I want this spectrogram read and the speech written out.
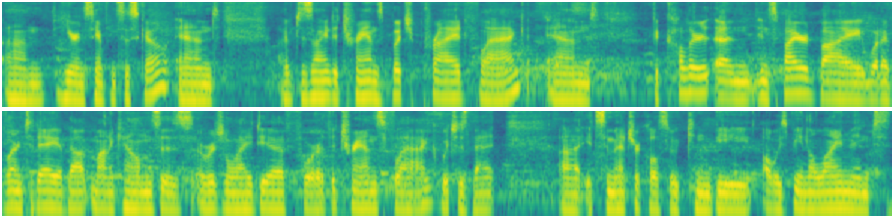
um, here in San Francisco, and I've designed a trans butch pride flag and the color, and inspired by what I've learned today about Monica Helms's original idea for the trans flag, which is that uh, it's symmetrical, so it can be always be in alignment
